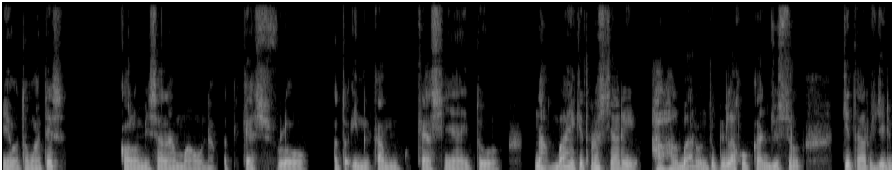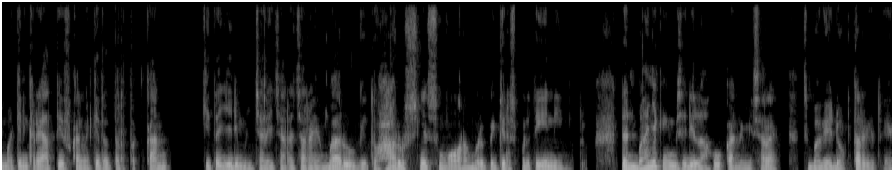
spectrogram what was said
Ya otomatis kalau misalnya mau dapat cash flow atau income cash-nya itu nambah ya kita harus cari hal-hal baru untuk dilakukan. Justru kita harus jadi makin kreatif karena kita tertekan, kita jadi mencari cara-cara yang baru gitu. Harusnya semua orang berpikir seperti ini gitu. Dan banyak yang bisa dilakukan misalnya sebagai dokter gitu ya.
